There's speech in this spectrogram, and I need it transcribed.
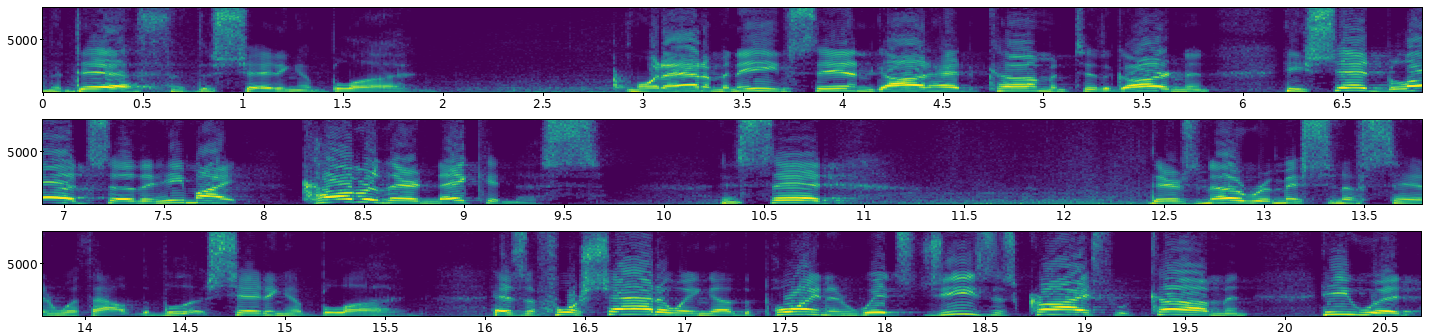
The death of the shedding of blood. when Adam and Eve sinned, God had to come into the garden and He shed blood so that He might cover their nakedness and said, There's no remission of sin without the shedding of blood. As a foreshadowing of the point in which Jesus Christ would come and He would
